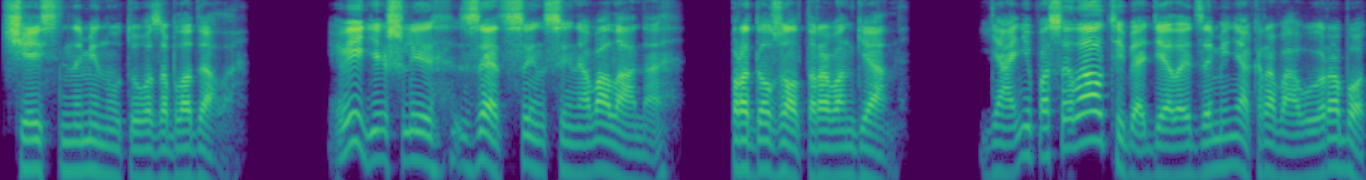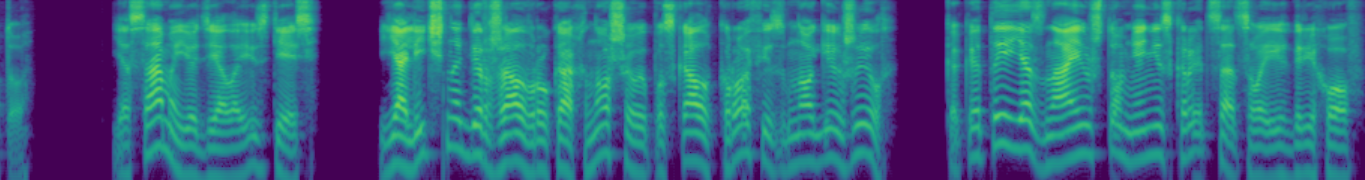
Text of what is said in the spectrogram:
Честь на минуту возобладала. Видишь ли, Зет сын сына Валана, продолжал Таравангиан. Я не посылал тебя делать за меня кровавую работу. Я сам ее делаю здесь. Я лично держал в руках нож и выпускал кровь из многих жил. Как и ты, я знаю, что мне не скрыться от своих грехов.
